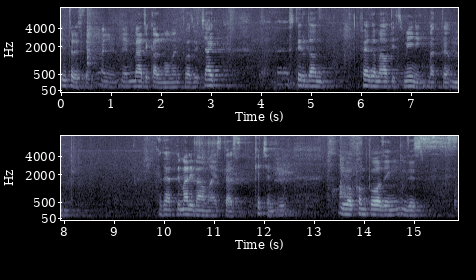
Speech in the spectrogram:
interesting, I mean, a magical moment was which I uh, still don't fathom out its meaning, but um, that the Mary Bauermeister's kitchen, you, you were composing this,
